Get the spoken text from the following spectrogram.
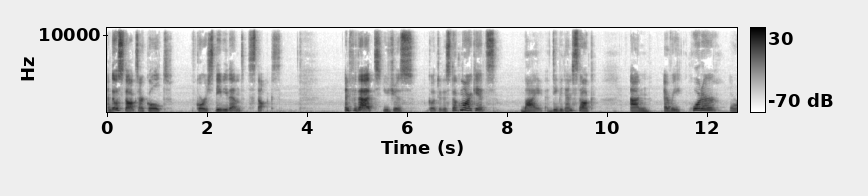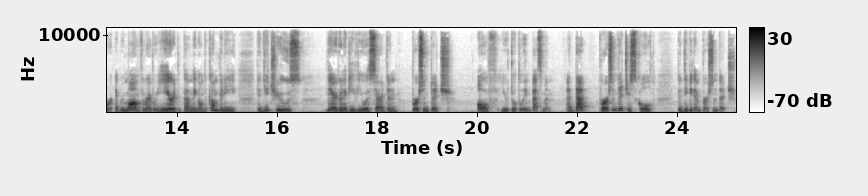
And those stocks are called, of course, dividend stocks. And for that, you just go to the stock markets, buy a dividend stock, and every quarter or every month or every year, depending on the company that you choose, they're going to give you a certain percentage of your total investment. And that percentage is called the dividend percentage.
